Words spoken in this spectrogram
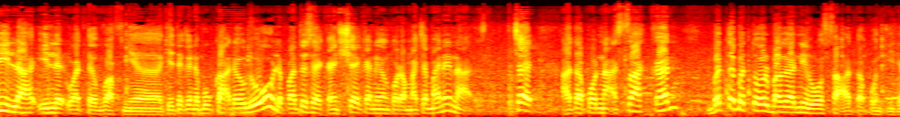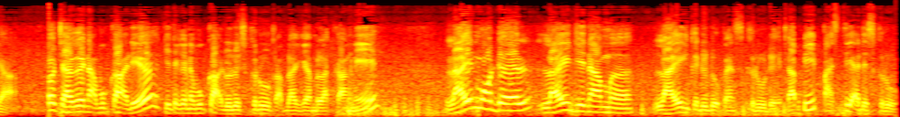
Inilah inlet water valve-nya. Kita kena buka dahulu lepas tu saya akan sharekan dengan korang macam mana nak check ataupun nak sahkan betul-betul barang ni rosak ataupun tidak. So cara nak buka dia, kita kena buka dulu skru kat bahagian belakang ni. Lain model, lain jenama, lain kedudukan skru dia. Tapi pasti ada skru.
